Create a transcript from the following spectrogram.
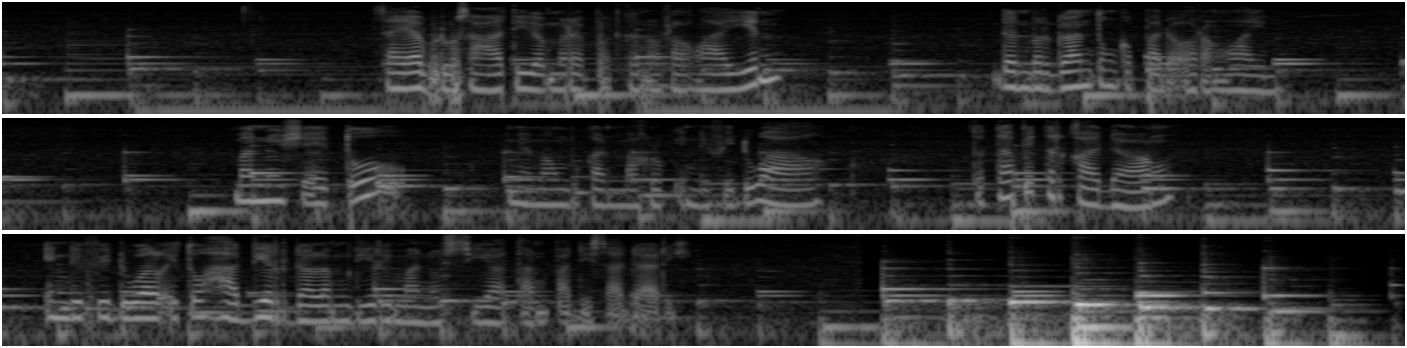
Saya berusaha tidak merepotkan orang lain dan bergantung kepada orang lain. Manusia itu memang bukan makhluk individual, tetapi terkadang individual itu hadir dalam diri manusia tanpa disadari.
